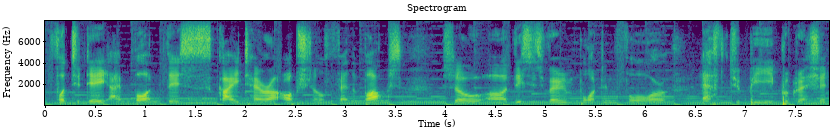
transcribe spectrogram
for today I bought this Skyterra optional feather box. So uh, this is very important for F2P progression.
